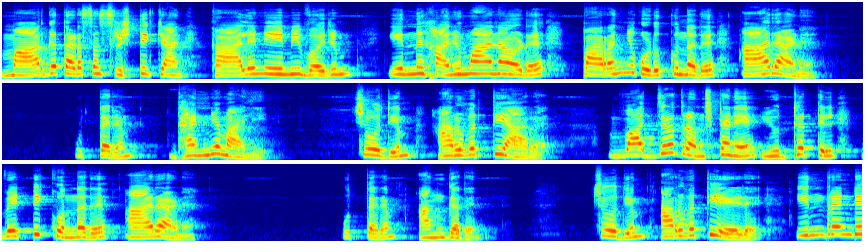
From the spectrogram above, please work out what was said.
മാർഗതടസ്സം സൃഷ്ടിക്കാൻ കാലനേമി വരും എന്ന് ഹനുമാനോട് പറഞ്ഞു കൊടുക്കുന്നത് ആരാണ്? ഉത്തരം ധന്യമാലി. ചോദ്യം അറുപത്തിയാറ്. വജ്രദ്രംഷ്ടനെ യുദ്ധത്തിൽ വെട്ടിക്കൊന്നത് ആരാണ്? ഉത്തരം അങ്കദൻ. ചോദ്യം അറുപത്തിയേഴ്. ഇന്ദ്രന്റെ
